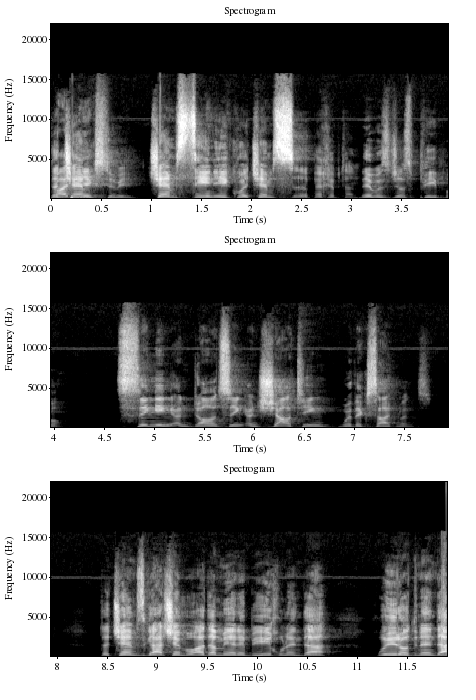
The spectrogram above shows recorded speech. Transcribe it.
და right next to me, ჩემს წინ იქვე ჩემს ფეხებთან there was just people singing and dancing and shouting with excitement. და ჩემს გარშემო ადამიანები იყვნენ და ყვიროდნენ და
